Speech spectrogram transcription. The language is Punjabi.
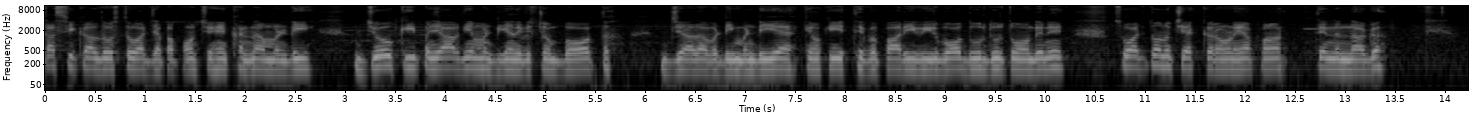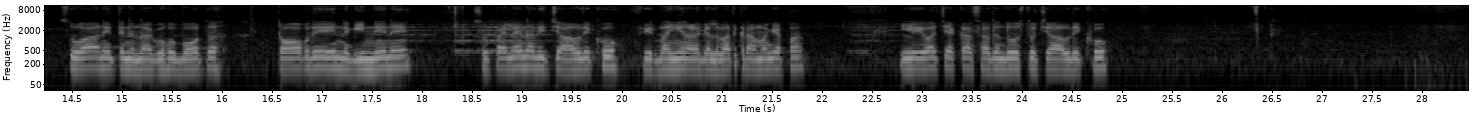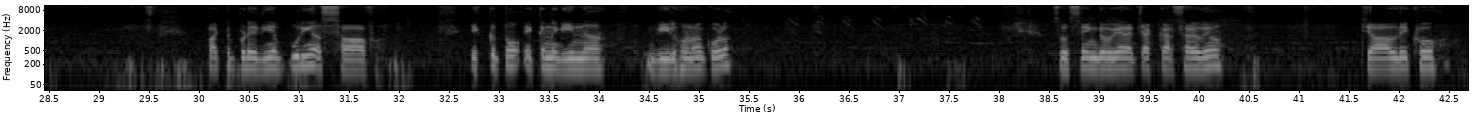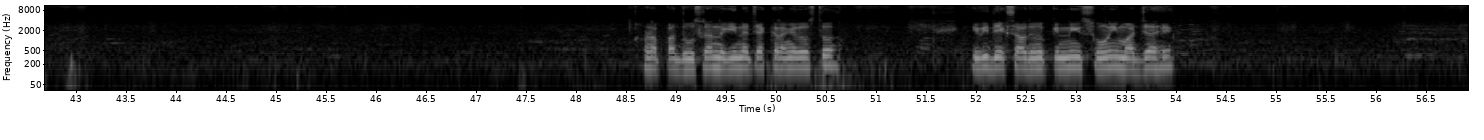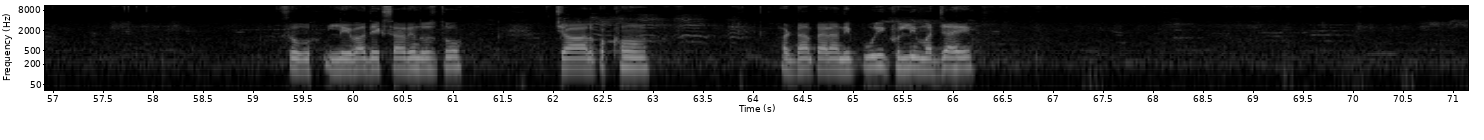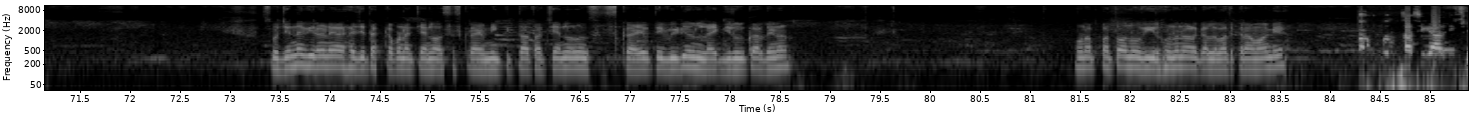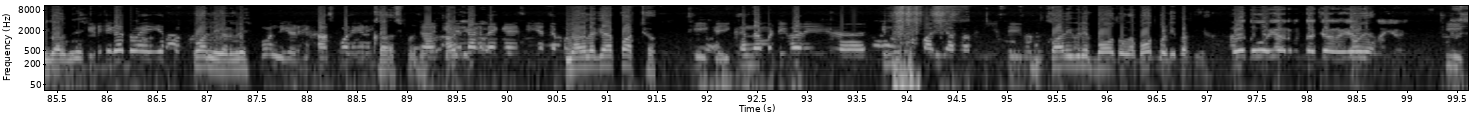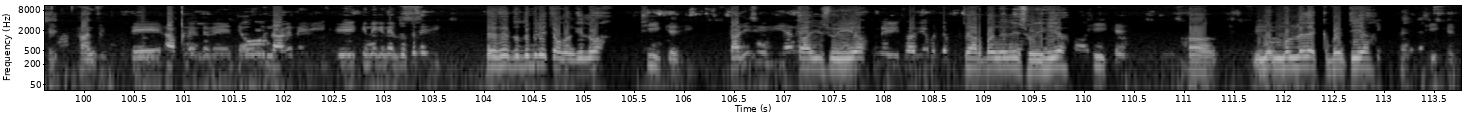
ਸਤਿ ਸ਼੍ਰੀ ਅਕਾਲ ਦੋਸਤੋ, ਅੱਜ ਆਪਾਂ ਪਹੁੰਚੇ ਹਾਂ ਖੰਨਾ ਮੰਡੀ, ਜੋ ਕਿ ਪੰਜਾਬ ਦੀਆਂ ਮੰਡੀਆਂ ਦੇ ਵਿੱਚੋਂ ਬਹੁਤ ਜ਼ਿਆਦਾ ਵੱਡੀ ਮੰਡੀ ਹੈ, ਕਿਉਂਕਿ ਇੱਥੇ ਵਪਾਰੀ ਵੀਰ ਬਹੁਤ ਦੂਰ ਦੂਰ ਤੋਂ ਆਉਂਦੇ ਨੇ। ਸੋ ਅੱਜ ਤੁਹਾਨੂੰ ਚੈੱਕ ਕਰਾਉਣੇ ਆ ਆਪਾਂ ਤਿੰਨ ਨਗ। ਸੋ ਆਹ ਨੇ ਤਿੰਨ ਨਗ, ਉਹ ਬਹੁਤ ਟੌਪ ਦੇ ਨਗੀਨੇ ਨੇ। ਸੋ ਪਹਿਲਾਂ ਇਹਨਾਂ ਦੀ ਚਾਲ ਦੇਖੋ, ਫਿਰ ਬਾਈਆਂ ਨਾਲ ਗੱਲਬਾਤ ਕਰਾਵਾਂਗੇ ਆਪਾਂ। ਲੇਵਾ ਚੈੱਕ ਕਰ ਸਕਦੇ ਹੋ ਦੋਸਤੋ, ਚਾਲ ਦੇਖੋ। ਪੱਟਪੜੇ ਦੀਆਂ ਪੂਰੀਆਂ ਸਾਫ਼। ਇੱਕ ਤੋਂ ਇੱਕ ਨਗੀਨਾ ਵੀਰ ਹੋਣਾ ਕੋਲ। ਸੋ ਸਿੰਗ ਵਗੈਰਾ ਚੈੱਕ ਕਰ ਸਕਦੇ ਹੋ। ਚਾਲ ਦੇਖੋ। ਹੁਣ ਆਪਾਂ ਦੂਸਰਾ ਨਗੀਨਾ ਚੈੱਕ ਕਰਾਂਗੇ ਦੋਸਤੋ। ਇਹ ਵੀ ਦੇਖ ਸਕਦੇ ਹੋ ਕਿੰਨੀ ਸੋਹਣੀ ਮੱਝ ਹੈ ਇਹ। ਸੋ ਲੇਵਾ ਦੇਖ ਸਕਦੇ ਹੋ ਦੋਸਤੋ। ਚਾਲ ਪੱਖੋਂ ਹੱਡਾਂ ਪੈਰਾਂ ਦੀ ਪੂਰੀ ਖੁੱਲੀ ਮੱਝ ਹੈ ਇਹ। ਸੋ ਜਿਨ੍ਹਾਂ ਵੀਰਾਂ ਨੇ ਹਜੇ ਤੱਕ ਆਪਣਾ ਚੈਨਲ ਸਬਸਕ੍ਰਾਈਬ ਨਹੀਂ ਕੀਤਾ ਤਾਂ ਚੈਨਲ ਨੂੰ ਸਬਸਕ੍ਰਾਈਬ ਤੇ ਵੀਡੀਓ ਨੂੰ ਲਾਈਕ ਜ਼ਰੂਰ ਕਰ ਦੇਣਾ। ਹੁਣ ਆਪਾਂ ਤੁਹਾਨੂੰ ਵੀਰ ਹੁਣਾਂ ਨਾਲ ਗੱਲਬਾਤ ਕਰਾਵਾਂਗੇ। ਸਤਿ ਸ਼੍ਰੀ ਅਕਾਲ ਜੀ। ਸ੍ਰੀ ਅਕਾਲ ਵੀਰੇ। ਕਿਹੜੀ ਜਗ੍ਹਾ ਤੋਂ ਆਏ ਜੀ ਆਪਾਂ? ਭਵਾਨੀਗੜ੍ਹ ਵੀਰੇ। ਭਵਾਨੀਗੜ੍ਹ ਜੀ ਖਾਸ ਭਵਾਨੀਗੜ੍ਹ ਖਾਸ ਅਹ ਕਿੰਨੇ ਲੱਗ ਲੈ ਕੇ ਆਏ ਸੀ ਅੱਜ ਆਪਾਂ? ਨਗ ਲੱਗਿਆ ਪੱਠ ਠੀਕ ਹੈ ਜੀ ਖੰਨਾ ਮੰਡੀ ਬਾਰੇ ਕਿੰਨੇ ਕੁ ਵਪਾਰੀ ਆ ਸਕਦੇ ਨੇ ਇੱਥੇ? ਪਾਰੀ ਵੀਰੇ ਬਹੁਤ ਆਉਂਦਾ ਬਹੁਤ ਮੰਡੀ ਭਰਦੀ ਆ। ਉਹ 2000 ਬੰਦਾ 4000 2000 ਬਣਾਈ ਹੋਈ। ਠੀਕ ਹੈ ਜੀ। ਹਾਂਜੀ। ਤੇ ਆਪਣੇ ਲਵੇ ਜੋ ਨਗ ਨੇ ਜੀ ਇਹ ਕਿੰਨੇ ਕਿੰਨੇ ਦੁੱਧ ਨੇ ਜੀ? ਇਥੇ ਦੁੱਧ ਵੀਰੇ 14 ਕਿਲੋ ਆ। ਠੀਕ ਹੈ ਜੀ। ਤਾਜੀ ਸੀ ਜੀ ਯਾਰ ਤਾਜੀ ਸੂਈ ਆ। ਨਹੀਂ ਸਾਰੀਆਂ ਬੰਦਾ ਚਾਰ ਪੰਜ ਦਿਨ ਦੀ ਸੂਈ ਆ। ਠੀਕ ਹੈ ਹਾਂ ਮੁ- ਮੁੱਲ ਦੇ 1.35 ਆ। ਠੀਕ ਹੈ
